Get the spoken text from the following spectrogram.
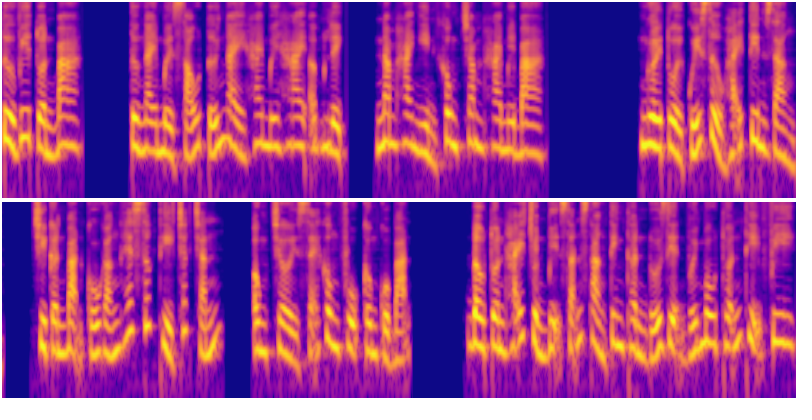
Tử vi tuần 3, từ ngày 16 tới ngày 22 âm lịch năm 2023. Người tuổi Quý Sửu hãy tin rằng chỉ cần bạn cố gắng hết sức thì chắc chắn ông trời sẽ không phụ công của bạn. Đầu tuần hãy chuẩn bị sẵn sàng tinh thần đối diện với mâu thuẫn thị phi,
